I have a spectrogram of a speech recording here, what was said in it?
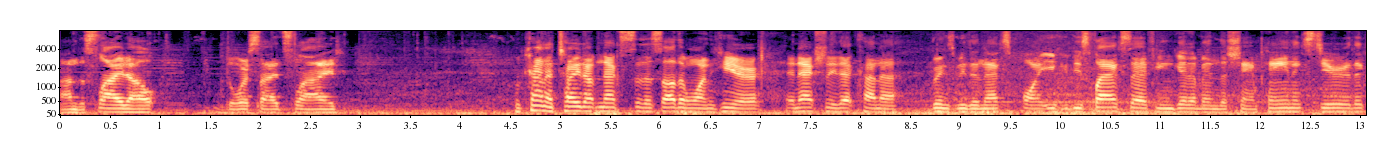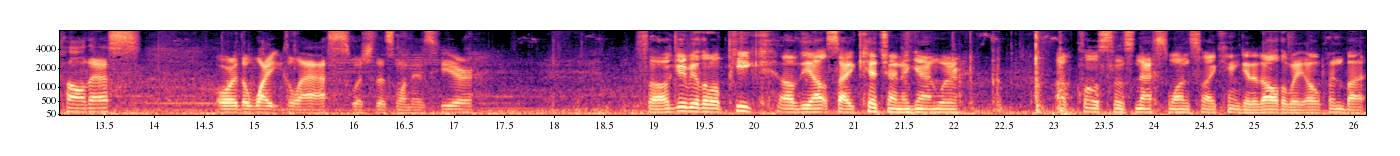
on the slide out, door side slide. We're kind of tight up next to this other one here, and actually that kind of brings me to the next point. You can, these Flagstaff, you can get them in the champagne exterior, they call this, or the white glass, which this one is here. So I'll give you a little peek of the outside kitchen. Again, we're up close to this next one, so I can't get it all the way open, but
